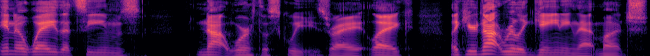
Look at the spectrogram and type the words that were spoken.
in a way that seems not worth the squeeze right like like you're not really gaining that much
